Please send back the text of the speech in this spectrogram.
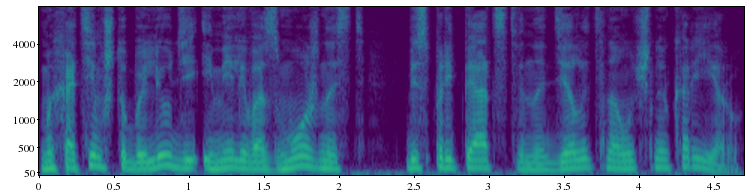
Мы хотим, чтобы люди имели возможность беспрепятственно делать научную карьеру.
